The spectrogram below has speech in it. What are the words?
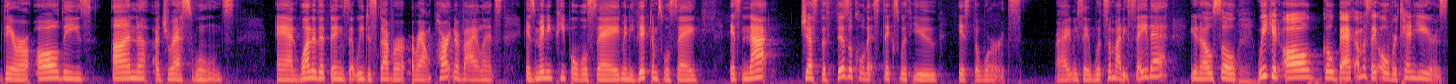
there are all these unaddressed wounds. And one of the things that we discover around partner violence is many people will say, many victims will say, it's not just the physical that sticks with you, it's the words, right? We say, would somebody say that? You know, so we can all go back, I'm gonna say over 10 years,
